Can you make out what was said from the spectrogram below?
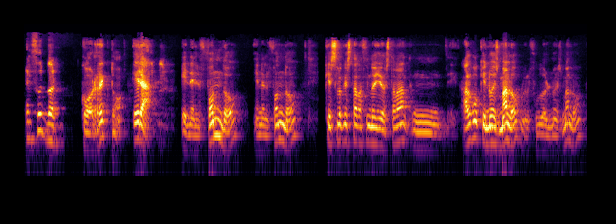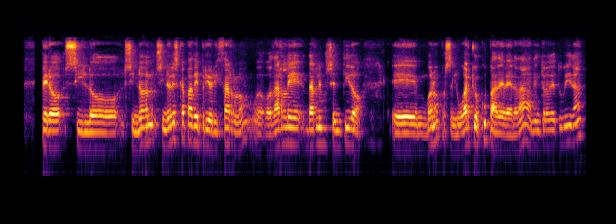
El fútbol. Correcto. Era, en el fondo, en el fondo, ¿qué es lo que estaba haciendo yo? Estaba mm, algo que no es malo, el fútbol no es malo, pero si, lo, si, no, si no eres capaz de priorizarlo o, o darle, darle un sentido, eh, bueno, pues el lugar que ocupa de verdad dentro de tu vida,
